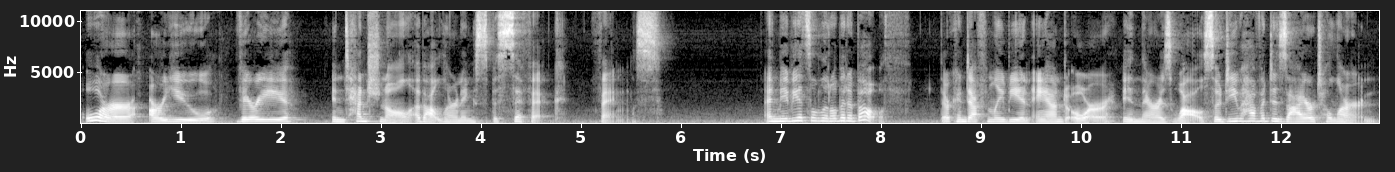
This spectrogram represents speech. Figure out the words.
Or are you very intentional about learning specific things? And maybe it's a little bit of both. There can definitely be an and or in there as well. So, do you have a desire to learn?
